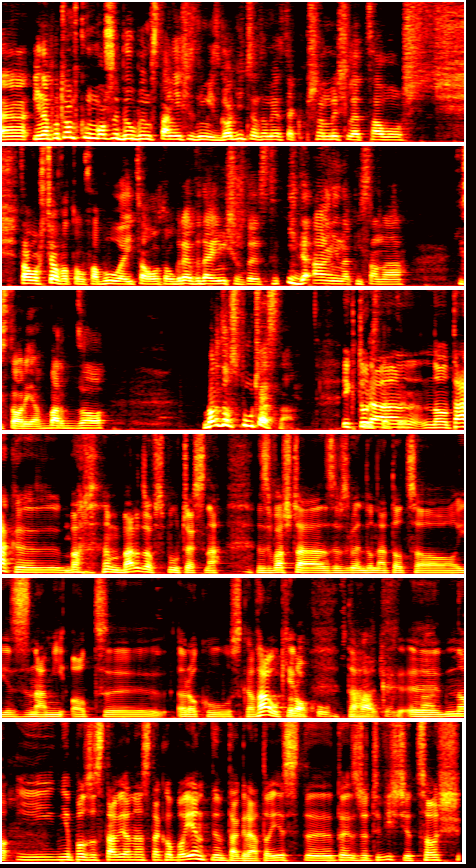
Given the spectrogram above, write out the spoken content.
E, I na początku może byłbym w stanie się z nimi zgodzić, natomiast jak przemyślę całość, całościowo tą fabułę i całą tą grę, wydaje mi się, że to jest idealnie napisana historia, bardzo, bardzo współczesna. I która, Niestety. no tak, y, bardzo, bardzo współczesna, zwłaszcza ze względu na to, co jest z nami od y, roku z kawałkiem. Roku z tak. kawałkiem. Tak. No i nie pozostawia nas tak obojętnym ta gra. To jest, to jest rzeczywiście coś,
